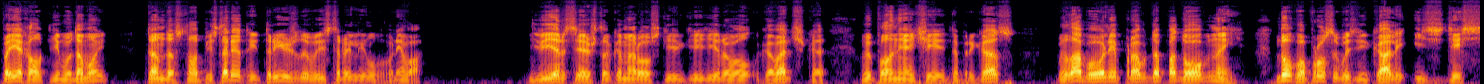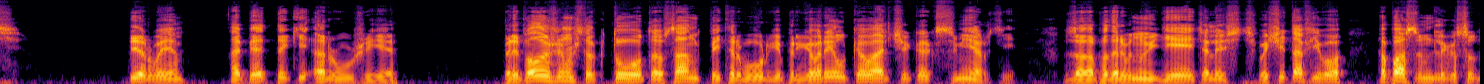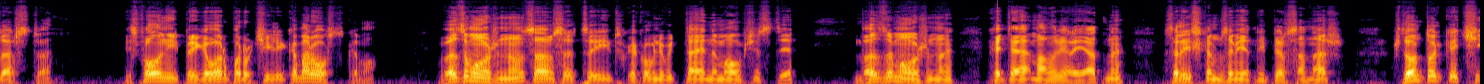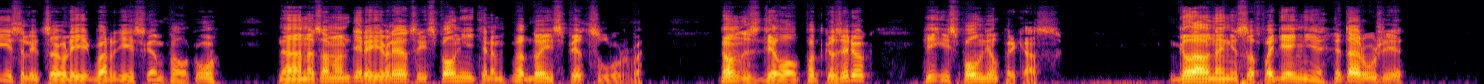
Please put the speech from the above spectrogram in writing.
поехал к нему домой, там достал пистолет и трижды выстрелил в него. Версия, что Комаровский ликвидировал Ковальчика, выполняя чей-то приказ, была более правдоподобной, но вопросы возникали и здесь. Первое. Опять-таки оружие. Предположим, что кто-то в Санкт-Петербурге приговорил Ковальчика к смерти за подрывную деятельность, посчитав его опасным для государства. Исполнить приговор поручили Комаровскому. Возможно, он сам состоит в каком-нибудь тайном обществе. Возможно, хотя маловероятно, слишком заметный персонаж, что он только числится в лейб-гвардейском полку, а на самом деле является исполнителем в одной из спецслужб. Он сделал под козырек и исполнил приказ. Главное несовпадение — это оружие.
